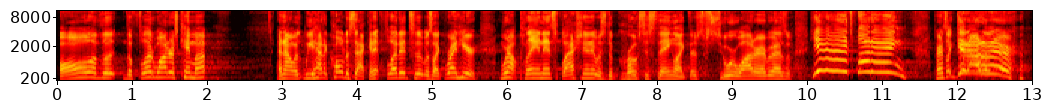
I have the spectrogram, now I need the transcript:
all of the, the floodwaters came up, and I was, we had a cul-de-sac, and it flooded, so it was like right here. We're out playing in it, splashing in it. It was the grossest thing. Like there's sewer water everywhere. like, yeah, it's flooding. Parents like, get out of there.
